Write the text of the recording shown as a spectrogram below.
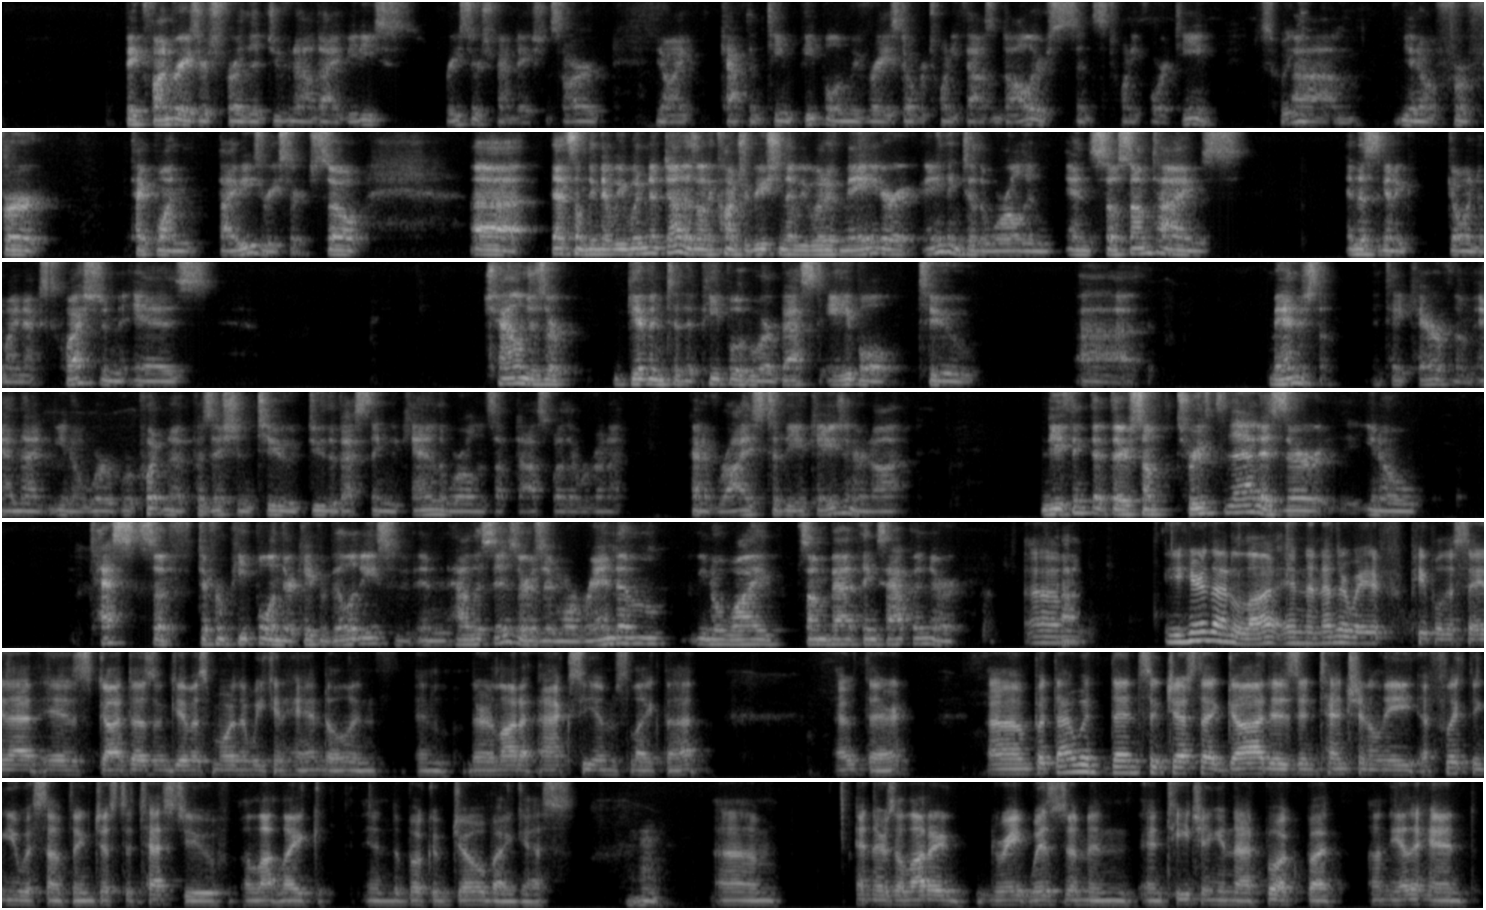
big fundraisers for the Juvenile Diabetes Research Foundation. So our, you know, I captain team people and we've raised over twenty thousand dollars since 2014. Sweet. Um, you know, for for type one diabetes research. So uh, that's something that we wouldn't have done as on a contribution that we would have made or anything to the world. And and so sometimes, and this is going to go into my next question is challenges are given to the people who are best able to uh, manage them and take care of them and that you know we're, we're put in a position to do the best thing we can in the world and it's up to us whether we're going to kind of rise to the occasion or not. Do you think that there's some truth to that? Is there you know tests of different people and their capabilities and how this is or is it more random you know why some bad things happen or? Um, uh, you hear that a lot and another way for people to say that is god doesn't give us more than we can handle and and there are a lot of axioms like that out there um, but that would then suggest that god is intentionally afflicting you with something just to test you a lot like in the book of job i guess mm-hmm. um, and there's a lot of great wisdom and and teaching in that book but on the other hand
